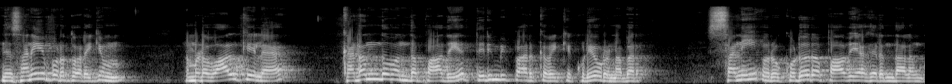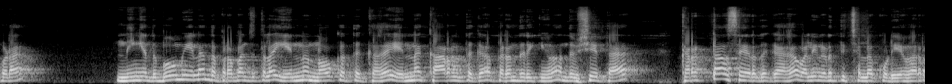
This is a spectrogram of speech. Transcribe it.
இந்த சனியை பொறுத்த வரைக்கும் நம்மளோட வாழ்க்கையில் கடந்து வந்த பாதையை திரும்பி பார்க்க வைக்கக்கூடிய ஒரு நபர். சனி ஒரு கொடூர பாவையாக இருந்தாலும் கூட நீங்கள் இந்த பூமியில் இந்த பிரபஞ்சத்தில் என்ன நோக்கத்துக்காக என்ன காரணத்துக்காக பிறந்திருக்கீங்களோ அந்த விஷயத்த கரெக்டாக செய்கிறதுக்காக வழிநடத்தி செல்லக்கூடியவர்.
